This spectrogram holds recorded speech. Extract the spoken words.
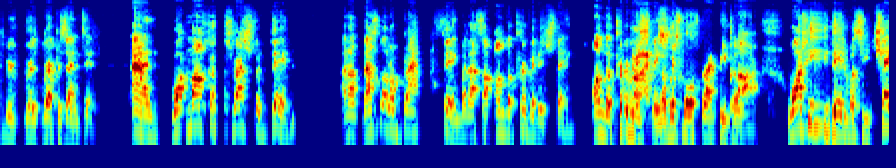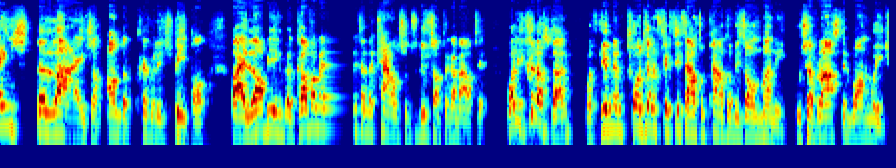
to be re- represented. And what Marcus Rashford did, and that's not a black thing, but that's an underprivileged thing, underprivileged right. thing, of which most black people are. What he did was he changed the lives of underprivileged people by lobbying the government and the council to do something about it. What he could have done was given them £250,000 of his own money, which have lasted one week.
